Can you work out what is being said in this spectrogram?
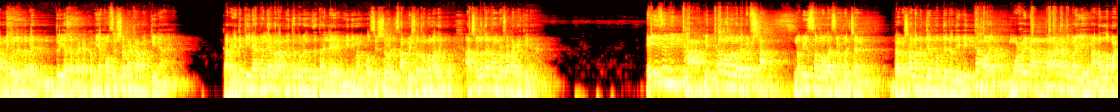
আপনি বললেন যে ভাই দুই হাজার টাকা। মিয়া, পঁচিশশো টাকা আমার কিনা। কারণ এটা কিনা করলে আবার আপনি তো করবেন যে তাহলে মিনিমাম পঁচিশশো ছাব্বিশশো তো বলা লাগবে। আসলে তার পনেরোশো টাকা কিনা। এই যে মিথ্যা মিথ্যা বলে বলে ব্যবসা। নবী সাল্লাহ ইসলাম বলছেন, ব্যবসা বাণিজ্যের মধ্যে যদি মিথ্যা হয়, মহরেকাত বারাকাত বাইহিমা আল্লাহ পাক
